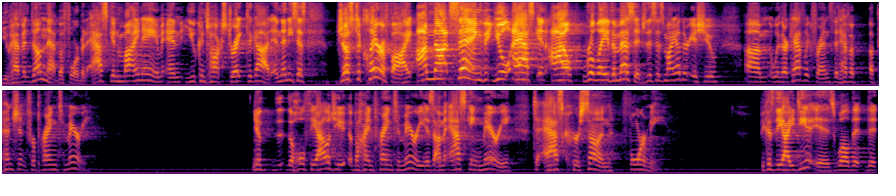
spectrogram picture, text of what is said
You haven't done that before, but ask in my name and you can talk straight to God. And then he says, just to clarify, I'm not saying that you'll ask and I'll relay the message. This is my other issue um, with our Catholic friends that have a, a, penchant for praying to Mary. You know, the, the whole theology behind praying to Mary is I'm asking Mary to ask her son for me. Because the idea is, well, that, that,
